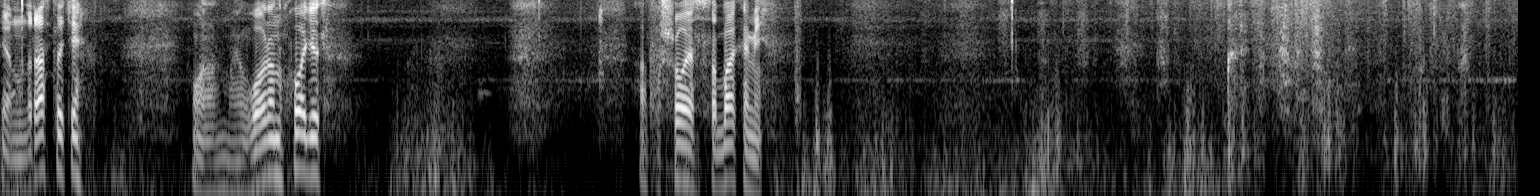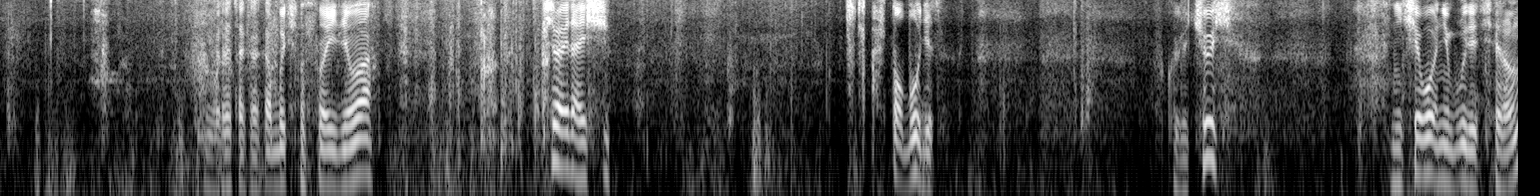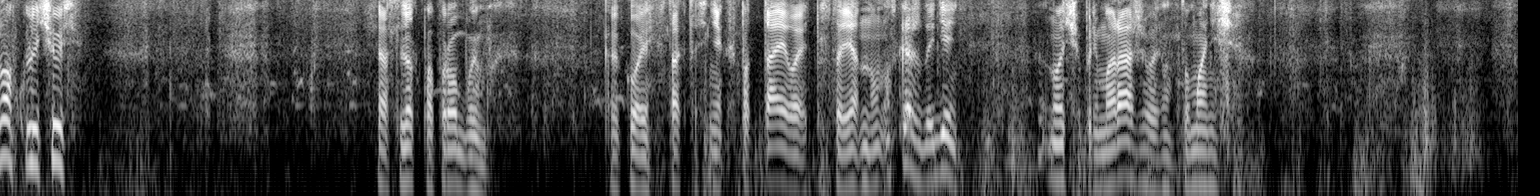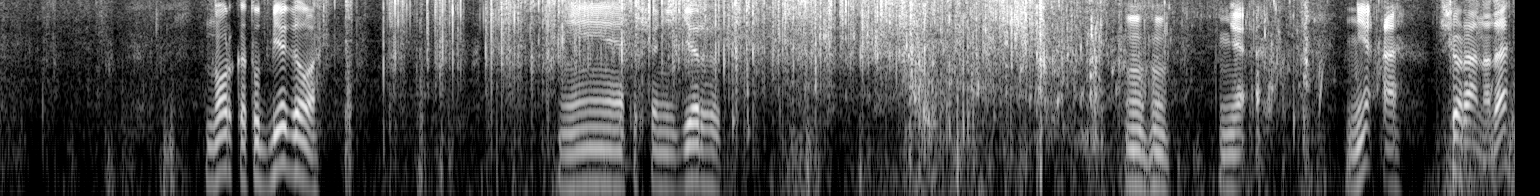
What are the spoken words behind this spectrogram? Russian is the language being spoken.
Всем здравствуйте. Вон мой ворон ходит. А пошел я с собаками. Грета, как обычно, свои дела. Все, это ищи. А Что будет? Включусь. Ничего не будет, все равно включусь. Сейчас лед попробуем. Какой. Так-то снег подтаивает постоянно. У нас каждый день ночью примораживает, он туманище. Норка тут бегала. Нет, еще не держит. Угу. Не. Не, а. Еще рано, да?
